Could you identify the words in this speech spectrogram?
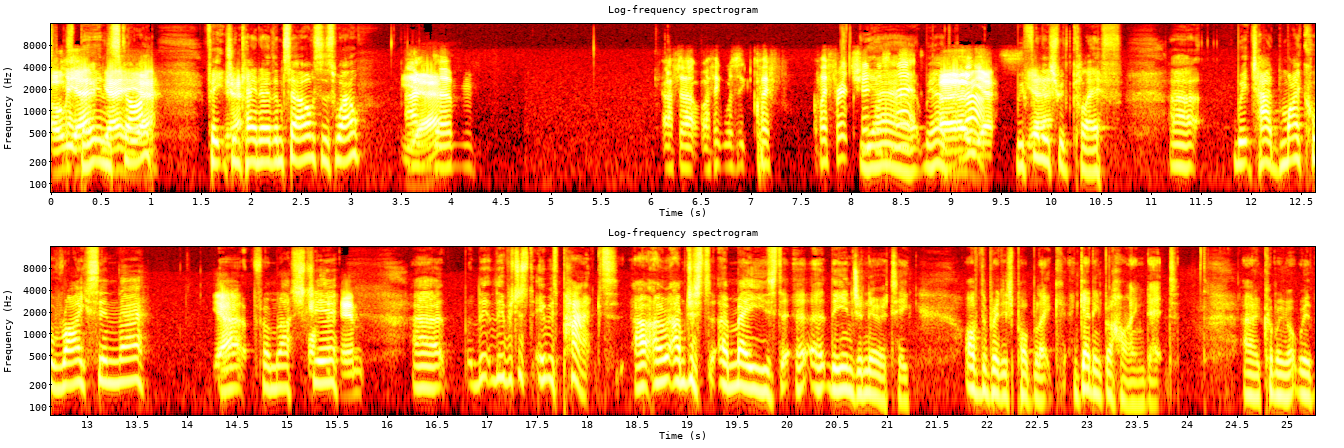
Oh, yeah, in the yeah, sky, yeah. featuring Yeah. KEiiNO themselves as well. Yeah. And um, after that, I think was it Cliff Cliff Richard, yeah, wasn't it? we Oh, had- Yeah. yes. we yeah, finished with Cliff, uh, which had Michael Rice in there Yeah. uh, from last spotted year. him. Uh, it, it was just it was packed. I, I- I'm just amazed at, at the ingenuity of the British public and getting behind it, uh, coming up with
